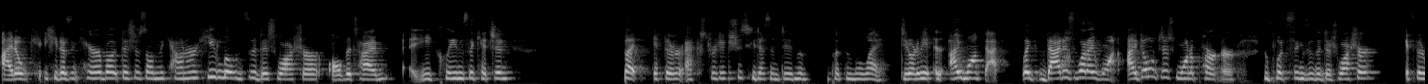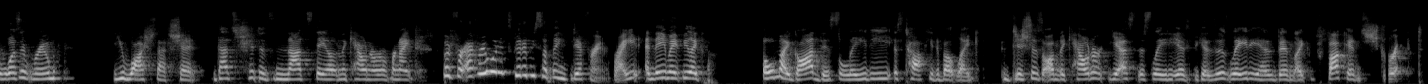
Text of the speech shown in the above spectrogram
I don't, he doesn't care about dishes on the counter. He loads the dishwasher all the time. He cleans the kitchen. But if there are extra dishes, he doesn't do them, put them away. Do you know what I mean? I want that. Like that is what I want. I don't just want a partner who puts things in the dishwasher. If there wasn't room, you wash that shit. That shit does not stay on the counter overnight. But for everyone, it's going to be something different, right? And they might be like, oh my God, this lady is talking about like dishes on the counter. Yes, this lady is because this lady has been like fucking strict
